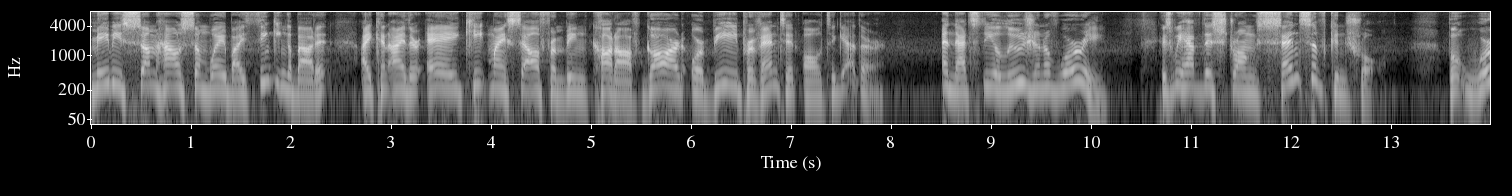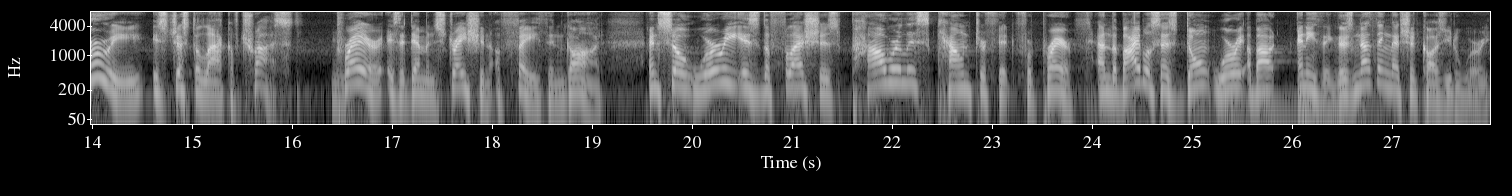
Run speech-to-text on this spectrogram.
maybe somehow, some way, by thinking about it, I can either A, keep myself from being caught off guard, or B, prevent it altogether. And that's the illusion of worry, is we have this strong sense of control. But worry is just a lack of trust. Mm. Prayer is a demonstration of faith in God. And so worry is the flesh's powerless counterfeit for prayer. And the Bible says, don't worry about anything. There's nothing that should cause you to worry.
